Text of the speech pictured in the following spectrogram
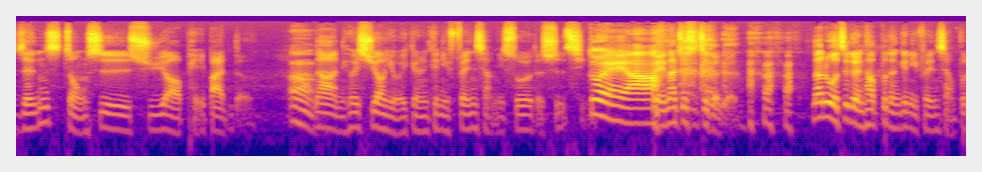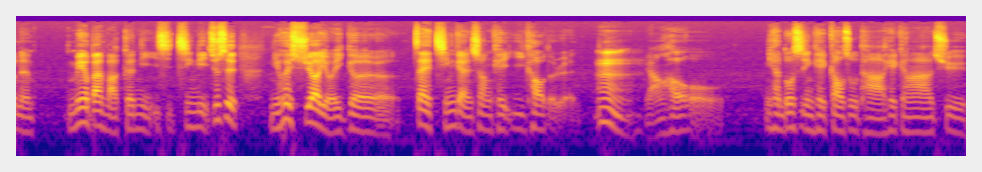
人总是需要陪伴的。嗯，那你会希望有一个人跟你分享你所有的事情。对呀、啊，对，那就是这个人。那如果这个人他不能跟你分享，不能。没有办法跟你一起经历，就是你会需要有一个在情感上可以依靠的人，嗯，然后你很多事情可以告诉他，可以跟他去，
